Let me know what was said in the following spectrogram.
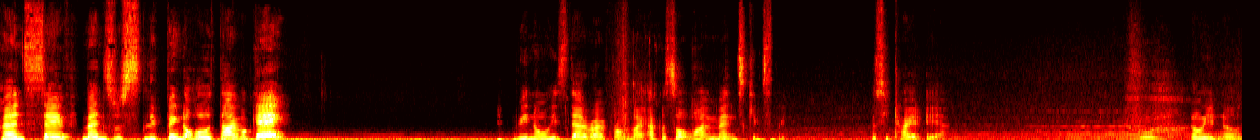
Man's safe. Man's was sleeping the whole time, okay? We know he's dead right from like episode 1 Man's keeps sleeping. Because he tired yeah. no you know.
